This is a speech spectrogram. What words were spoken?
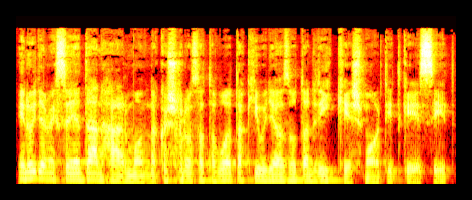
én úgy emlékszem, hogy a Dan Harmonnak a sorozata volt, aki ugye azóta Rick és Mortit készít.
